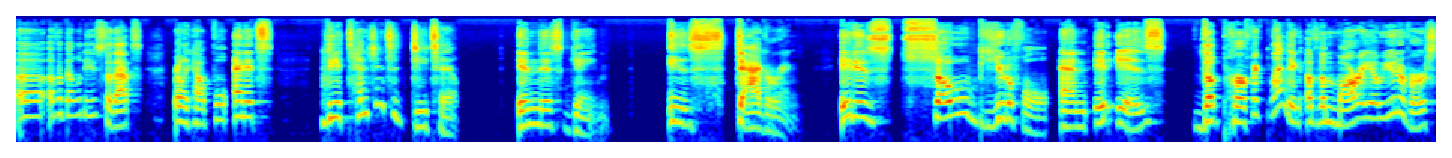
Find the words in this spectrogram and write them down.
uh, of abilities. So that's really helpful. And it's the attention to detail in this game is staggering. It is so beautiful, and it is the perfect blending of the Mario universe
